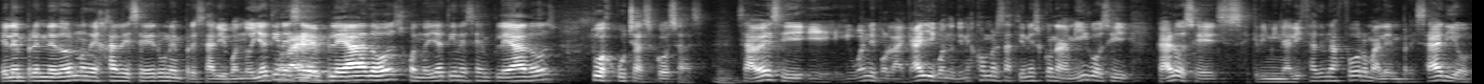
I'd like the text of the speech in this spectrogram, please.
el emprendedor no deja de ser un empresario. Cuando ya tienes empleados, cuando ya tienes empleados, tú escuchas cosas, Mm. ¿sabes? Y, y- y bueno, y por la calle, cuando tienes conversaciones con amigos y, claro, se, se criminaliza de una forma al empresario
